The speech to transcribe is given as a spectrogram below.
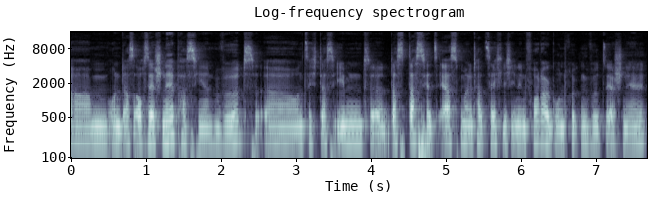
ähm, und das auch sehr schnell passieren wird äh, und sich das eben, äh, dass das jetzt erstmal tatsächlich in den Vordergrund rücken wird, sehr schnell.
